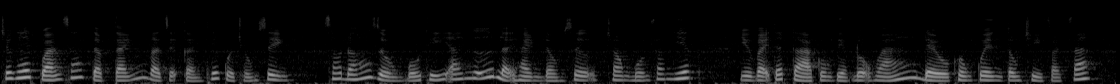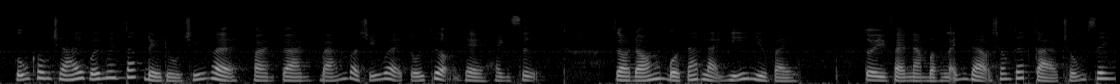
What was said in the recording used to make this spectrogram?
trước hết quan sát tập tánh và sự cần thiết của chúng sinh, sau đó dùng bố thí ái ngữ lợi hành đồng sự trong bốn pháp nhiếp. Như vậy tất cả công việc độ hóa đều không quên tông chỉ Phật Pháp, cũng không trái với nguyên tắc đầy đủ trí huệ, hoàn toàn bám vào trí huệ tối thượng để hành sự. Do đó Bồ Tát lại nghĩ như vậy. Tôi phải làm bậc lãnh đạo trong tất cả chúng sinh,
